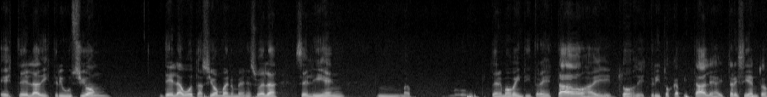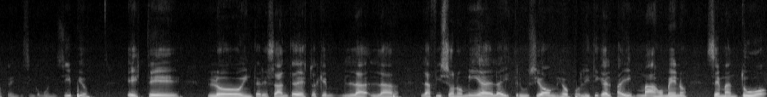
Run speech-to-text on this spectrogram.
Este, la distribución de la votación, bueno, en Venezuela se eligen mm, tenemos 23 estados, hay dos distritos capitales, hay 335 municipios. Este, lo interesante de esto es que la, la, fisonomía de la distribución geopolítica del país más o menos se mantuvo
